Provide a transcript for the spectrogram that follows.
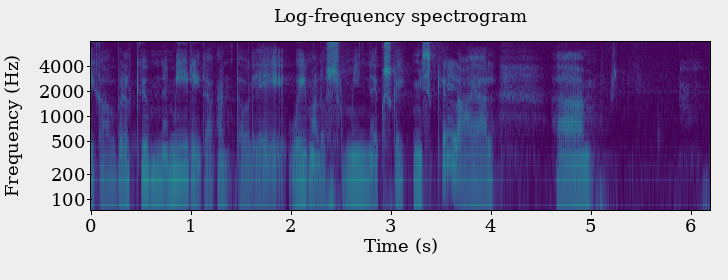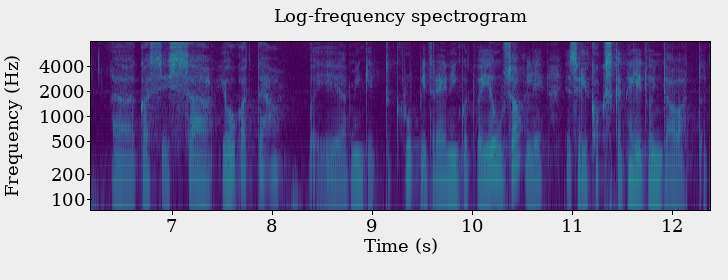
iga võib-olla kümne miili tagant oli võimalus sul minna ükskõik mis kellaajal äh, äh, kas siis äh, joogat teha või mingit grupitreeningut või jõusaali ja see oli kakskümmend neli tundi avatud.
